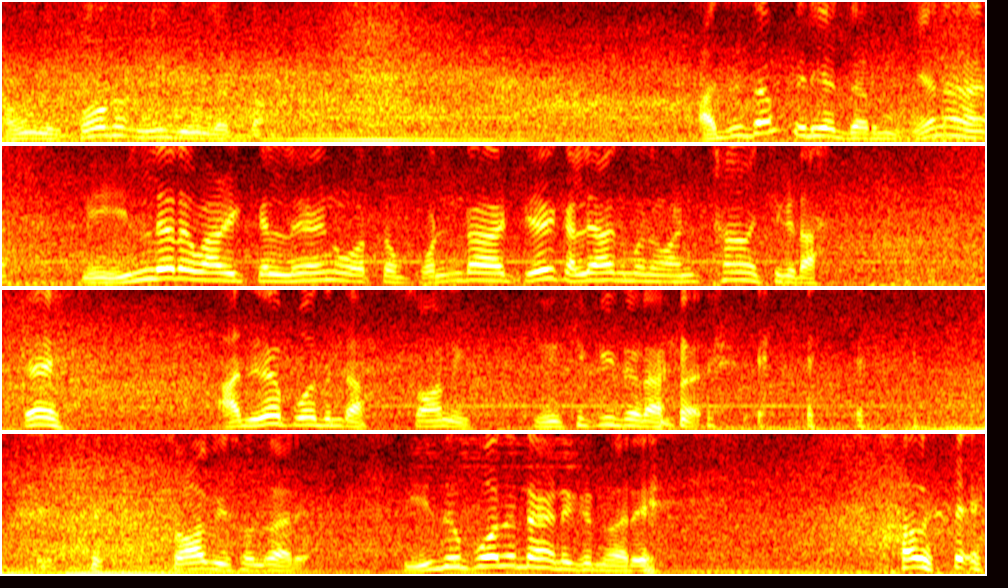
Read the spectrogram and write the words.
அவங்களுக்கு போக மீதி உள்ளது தான். அதுதான் பெரிய தர்மம். ஏன்னா நீ இல்லற வாழ்க்கையிலன்னு ஒருத்தன் பொண்டாட்டியே கல்யாணம் பண்ண வந்துட்டான் வச்சுக்கடா. ஏய் அதுவே போதுண்டா சுவாமி. நீ சிக்கிட்டடான்னாரு சுவாமி சொல்லுவார் இது போதுண்டா எனக்குன்னுவார் அவர்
